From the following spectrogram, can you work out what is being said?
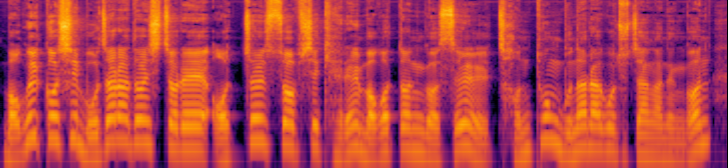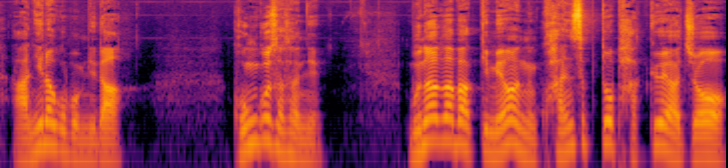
먹을 것이 모자라던 시절에 어쩔 수 없이 개를 먹었던 것을 전통 문화라고 주장하는 건 아니라고 봅니다. 공구사사님, 문화가 바뀌면 관습도 바뀌어야죠.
